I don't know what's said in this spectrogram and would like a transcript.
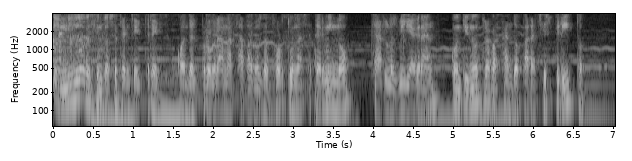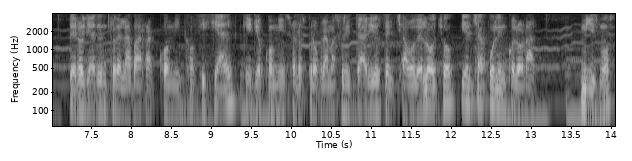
En 1973, cuando el programa Sábados de Fortuna se terminó, Carlos Villagrán continuó trabajando para Chespirito, pero ya dentro de la barra cómica oficial que dio comienzo a los programas unitarios del Chavo del Ocho y el Chapulín Colorado, mismos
